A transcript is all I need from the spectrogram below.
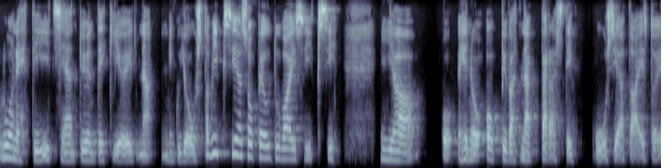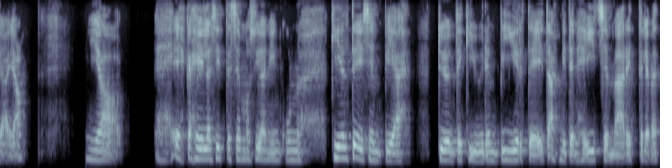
luonnehtii itseään työntekijöinä niin joustaviksi ja sopeutuvaisiksi ja he oppivat näppärästi uusia taitoja ja, ja ehkä heillä sitten semmoisia niin kuin kielteisempiä työntekijyyden piirteitä, miten he itse määrittelevät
